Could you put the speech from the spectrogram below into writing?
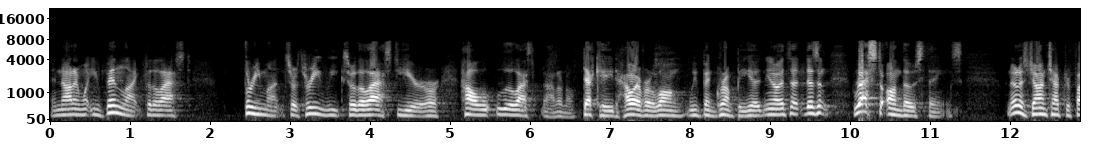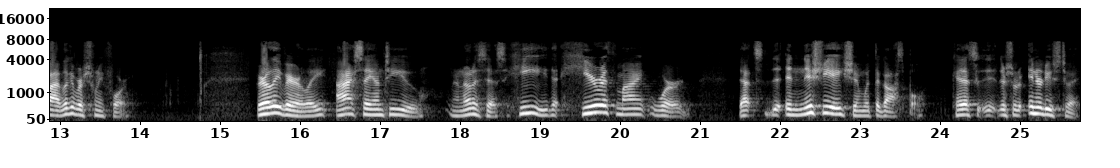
and not in what you've been like for the last three months or three weeks or the last year or how the last, I don't know, decade, however long we've been grumpy. You know, it doesn't rest on those things. Notice John chapter 5. Look at verse 24. Verily, verily, I say unto you, now notice this, he that heareth my word, that's the initiation with the gospel. Okay, that's they're sort of introduced to it.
